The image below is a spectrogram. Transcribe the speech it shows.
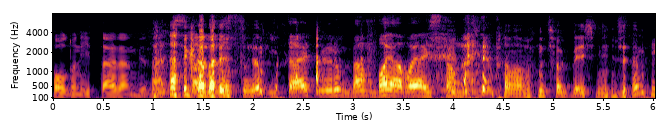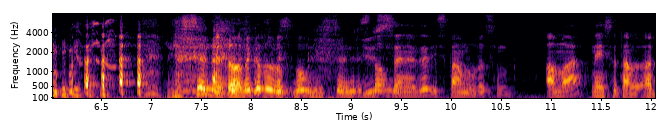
olduğunu iddia eden bir Ben olduğunu iddia etmiyorum. Ben baya baya İstanbulluyum. tamam, bunu çok değişmeyeceğim. 100 sene daha ne kadar olsun oğlum? 100 senedir 100 İstanbul. senedir İstanbul'dasın. Ama neyse tamam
